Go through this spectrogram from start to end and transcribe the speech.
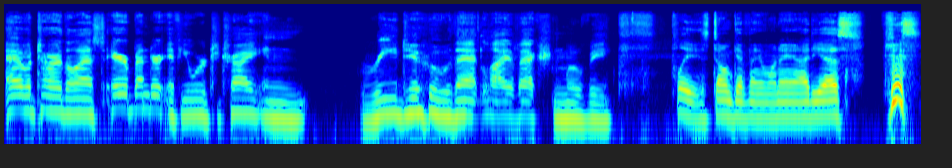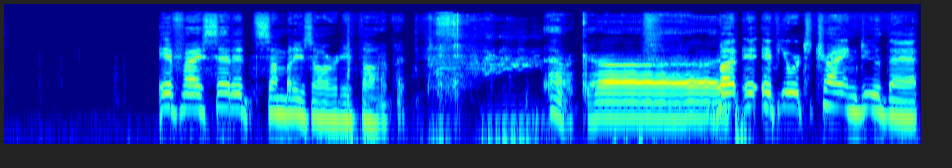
Avatar the Last Airbender if you were to try and redo that live action movie Please don't give anyone any ideas. if I said it, somebody's already thought of it. Oh god. But if you were to try and do that,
